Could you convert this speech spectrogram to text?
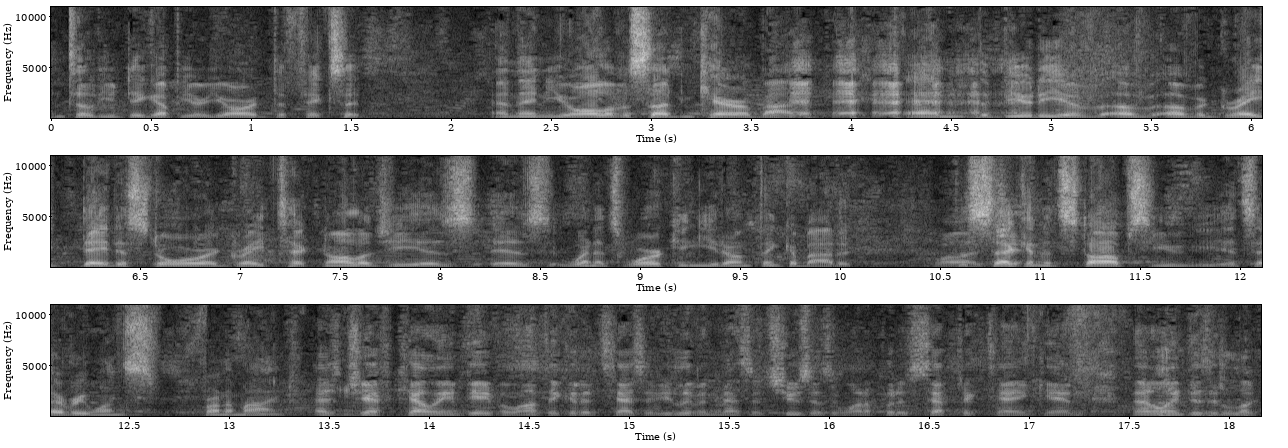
until you dig up your yard to fix it and then you all of a sudden care about it. and the beauty of, of, of, a great data store, a great technology is, is when it's working, you don't think about it. Well, the second it stops, you it's everyone's front of mind. As Jeff Kelly and Dave Vellante could attest, if you live in Massachusetts and want to put a septic tank in, not only does it look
